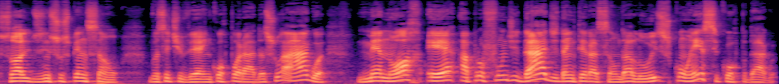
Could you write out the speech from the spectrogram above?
sólidos em suspensão você tiver incorporado à sua água, menor é a profundidade da interação da luz com esse corpo d'água,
